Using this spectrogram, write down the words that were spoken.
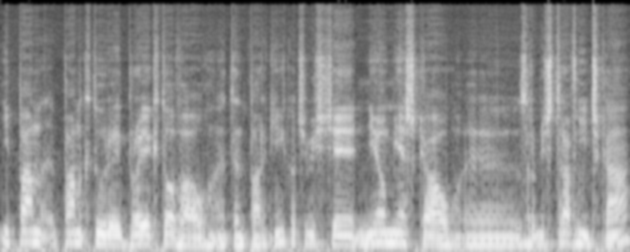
I pan, pan, który projektował e, ten parking, oczywiście nie omieszkał yy, zrobić trawniczka,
